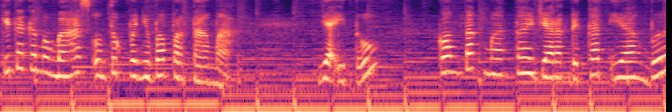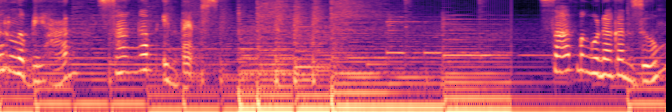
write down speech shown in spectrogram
kita akan membahas untuk penyebab pertama, yaitu kontak mata jarak dekat yang berlebihan sangat intens. Saat menggunakan Zoom,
